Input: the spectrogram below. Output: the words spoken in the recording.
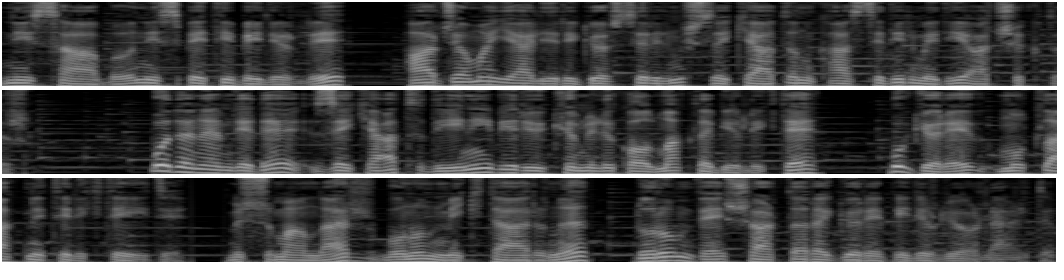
nisabı, nispeti belirli, harcama yerleri gösterilmiş zekatın kastedilmediği açıktır. Bu dönemde de zekat dini bir yükümlülük olmakla birlikte bu görev mutlak nitelikteydi. Müslümanlar bunun miktarını durum ve şartlara göre belirliyorlardı.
